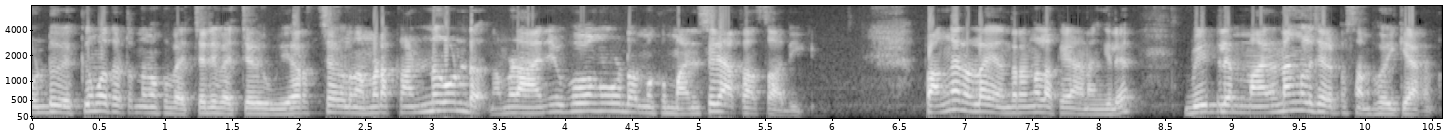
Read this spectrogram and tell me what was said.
കൊണ്ടുവെക്കുമ്പോൾ തൊട്ട് നമുക്ക് വെച്ചടി വെച്ചടി ഉയർച്ചകൾ നമ്മുടെ കണ്ണുകൊണ്ട് നമ്മുടെ അനുഭവങ്ങൾ കൊണ്ട് നമുക്ക് മനസ്സിലാക്കാൻ സാധിക്കും. അപ്പം അങ്ങനെയുള്ള യന്ത്രങ്ങളൊക്കെ ആണെങ്കിൽ വീട്ടിലെ മരണങ്ങൾ ചിലപ്പോൾ സംഭവിക്കാറുണ്ട്.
